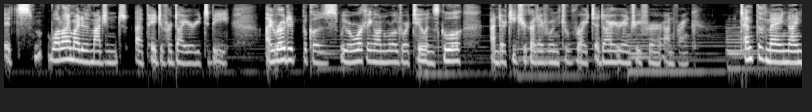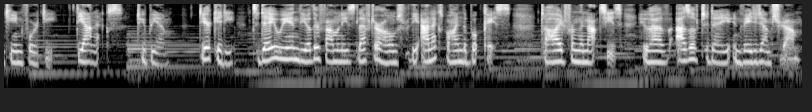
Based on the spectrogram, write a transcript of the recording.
It's what I might have imagined a page of her diary to be. I wrote it because we were working on World War II in school, and our teacher got everyone to write a diary entry for Anne Frank. 10th of May 1940, The Annex, 2 pm. Dear Kitty, today we and the other families left our homes for the annex behind the bookcase to hide from the Nazis, who have, as of today, invaded Amsterdam.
